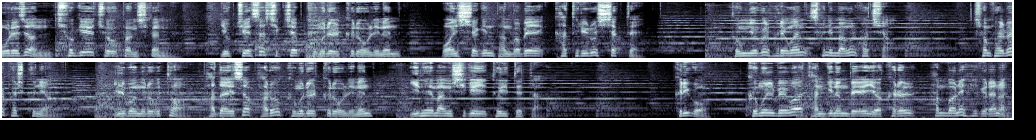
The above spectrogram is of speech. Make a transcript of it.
오래전 초기의 조업 방식은 육지에서 직접 그물을 끌어올리는 원시적인 방법의 가투리로 시작돼 동력을 활용한 선인망을 거쳐 1889년 일본으로부터 바다에서 바로 그물을 끌어올리는 인해 방식이 도입됐다. 그리고 그물배와 당기는 배의 역할을 한 번에 해결하는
